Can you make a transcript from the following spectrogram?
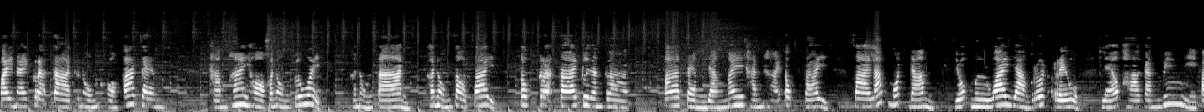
ไปในกระจาดขนมของป้าแจมทำให้ห่อขนมกล้วย ขนมตาล ขนมสอดไส้ ตกกระจายเกลื่อนกลาด ป้าแจ่มยังไม่ทันหายตกใจ สายลับมดดำยกมือไหว้อย่างรวดเร็ว แล้วพากันวิ่งหนีไป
